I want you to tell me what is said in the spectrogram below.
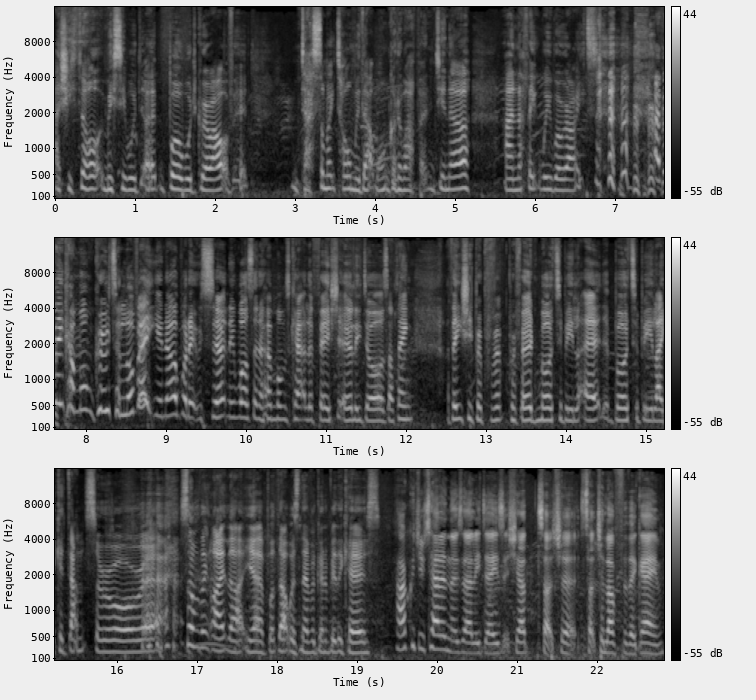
And she thought Missy would, uh, Bo would grow out of it. And something told me that wasn't going to happen, you know? And I think we were right. I think her mum grew to love it, you know, but it certainly wasn't her mum's kettle of fish early doors. I think I think she prefer, preferred more to be uh, more to be like a dancer or uh, something like that. Yeah, but that was never going to be the case. How could you tell in those early days that she had such a such a love for the game?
